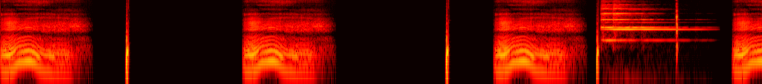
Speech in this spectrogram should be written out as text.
Mmm. Mm.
